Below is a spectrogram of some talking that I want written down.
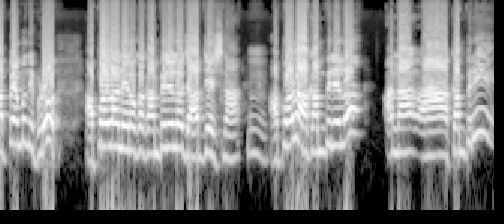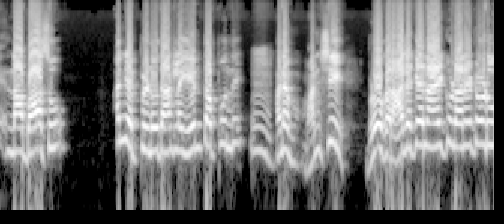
తప్పేముంది? ఇప్పుడు అపోలో నేను ఒక కంపెనీలో జాబ్ చేసిన. అపోలో ఆ కంపెనీలో నా ఆ కంపెనీ నా బాసు అని చెప్పిండు. దాంట్లో ఏం తప్పు ఉంది. అంటే మనిషి ఇప్పుడు ఒక రాజకీయ నాయకుడు అనేటోడు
